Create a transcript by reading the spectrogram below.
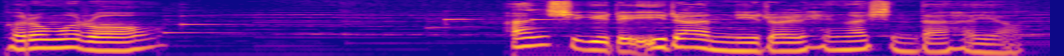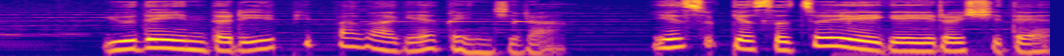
그러므로 안식일에 이러한 일을 행하신다 하여 유대인들이 핍박하게 된지라. 예수께서 저희에게 이르시되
